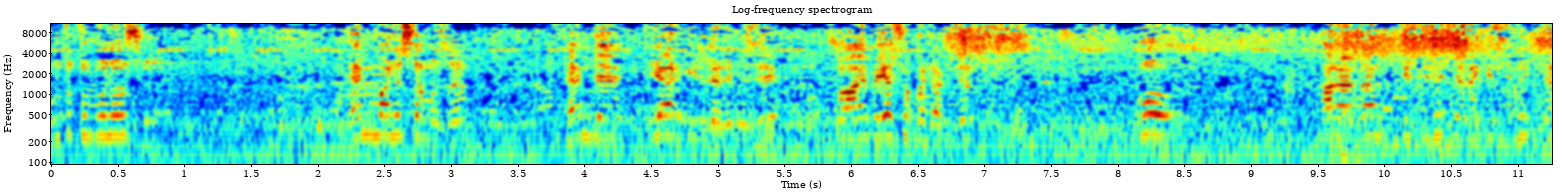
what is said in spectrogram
Bu tutumunuz hem Manisa'mızı hem de diğer illerimizi şuaybeye sokacaktır. Bu karardan kesinlikle ve kesinlikle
